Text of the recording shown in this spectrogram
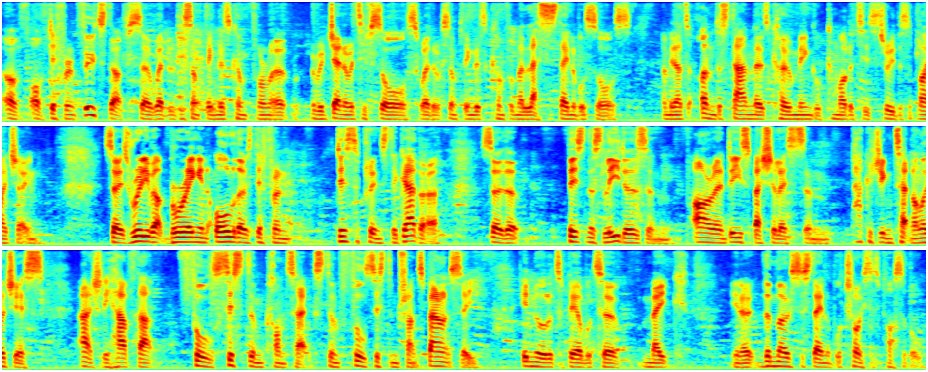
of, of different foodstuffs. So whether it's something that's come from a, a, regenerative source, whether it's something that's come from a less sustainable source, and be able to understand those commingled commodities through the supply chain. So it's really about bringing all of those different disciplines together so that business leaders and R&D specialists and packaging technologists actually have that full system context and full system transparency in order to be able to make you know the most sustainable choices possible.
